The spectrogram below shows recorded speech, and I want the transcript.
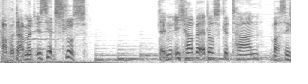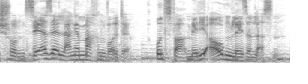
Aber damit ist jetzt Schluss. Denn ich habe etwas getan, was ich schon sehr, sehr lange machen wollte. Und zwar mir die Augen lasern lassen.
